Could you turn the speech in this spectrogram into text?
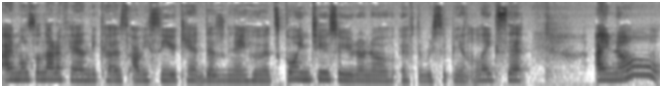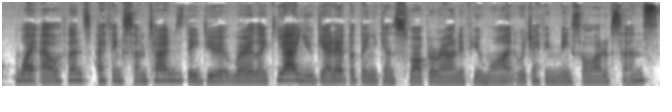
I'm also not a fan because obviously you can't designate who it's going to, so you don't know if the recipient likes it. I know white elephants, I think sometimes they do it where like yeah, you get it, but then you can swap around if you want, which I think makes a lot of sense.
